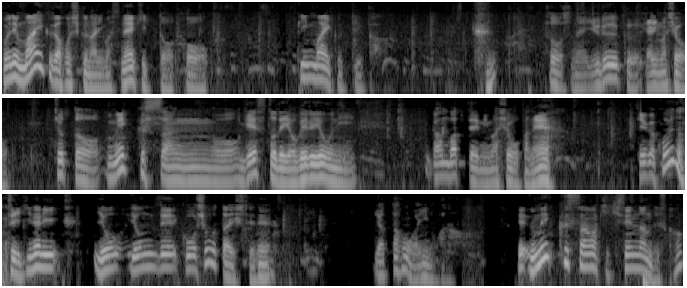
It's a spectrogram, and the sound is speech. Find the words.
これでマイクが欲しくなりますね、きっと。こう、ピンマイクっていうか。そうですね、ゆるーくやりましょう。ちょっと、ウメックスさんをゲストで呼べるように、頑張ってみましょうかね。っていうか、こういうのっていきなり、よ、呼んで、こう、招待してね、やった方がいいのかな。え、ウメックスさんは聞き戦なんですか？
